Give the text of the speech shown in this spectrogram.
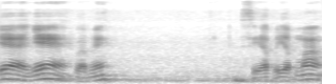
แย่แย่แบบนี้ เสียเปรียบมาก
